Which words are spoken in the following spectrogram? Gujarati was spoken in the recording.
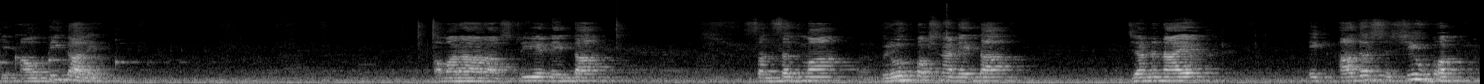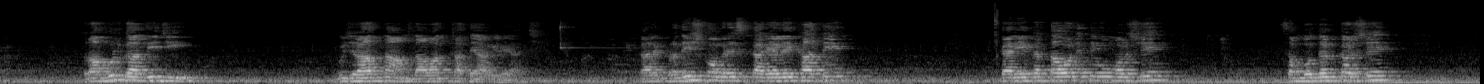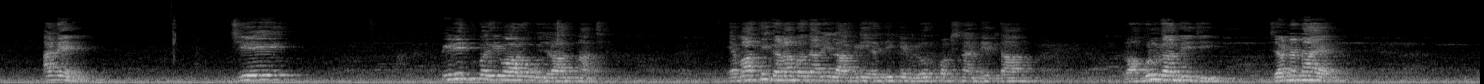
કે આવતીકાલે અમારા રાષ્ટ્રીય નેતા, સંસદમાં વિરોધ પક્ષના નેતા, જનનાયક, એક આદર્શ શિવ ભક્ત રાહુલ ગાંધીજી ગુજરાતના અમદાવાદ ખાતે આવી રહ્યા છે. કાલે પ્રદેશ કોંગ્રેસ કાર્યાલય ખાતે કાર્યકર્તાઓને તેઓ મળશે, સંબોધન કરશે અને જે પીડિત પરિવારો ગુજરાતના છે, એમાંથી ઘણા બધાની લાગણી હતી કે વિરોધ પક્ષના નેતા રાહુલ ગાંધીજી, જનનાયક,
